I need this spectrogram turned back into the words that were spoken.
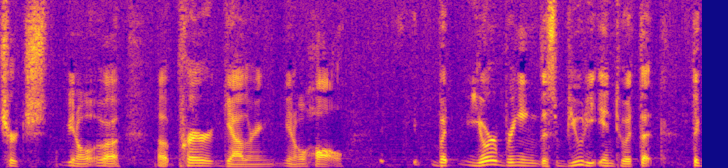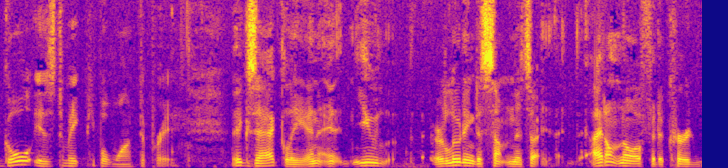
church, you know, uh, a prayer gathering, you know, hall. But you're bringing this beauty into it that the goal is to make people want to pray. Exactly, and uh, you are alluding to something that's. I don't know if it occurred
